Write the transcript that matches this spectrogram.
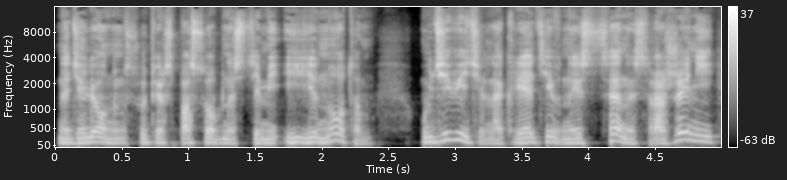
наделенным суперспособностями, и енотом, удивительно креативные сцены сражений,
